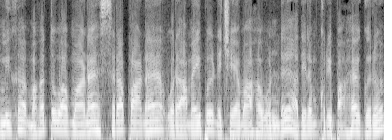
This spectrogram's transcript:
மிக மகத்துவமான சிறப்பான ஒரு அமைப்பு நிச்சயமாக உண்டு. அதிலும் குறிப்பாக குரு.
